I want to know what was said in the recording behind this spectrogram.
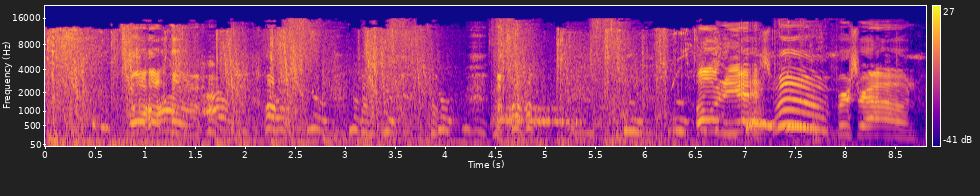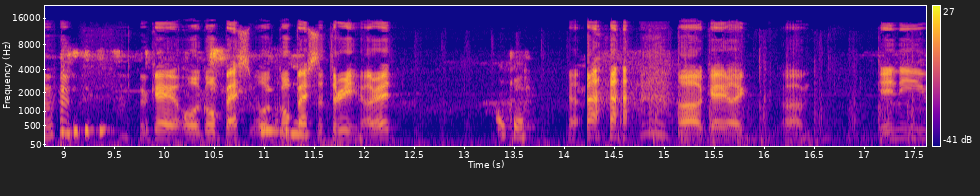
oh, oh yes! Woo! First round. okay, we'll go best. We'll go best of three. All right. okay. Yeah. okay, like um, any,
